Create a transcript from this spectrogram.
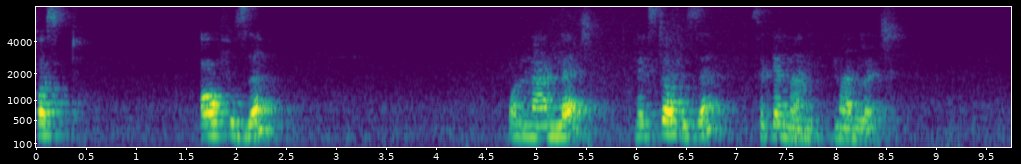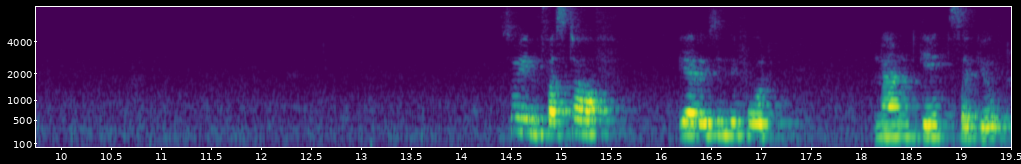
First off is a one NAND latch. Next off is a second NAND, NAND latch. So in first off we are using the four NAND gate circuit.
